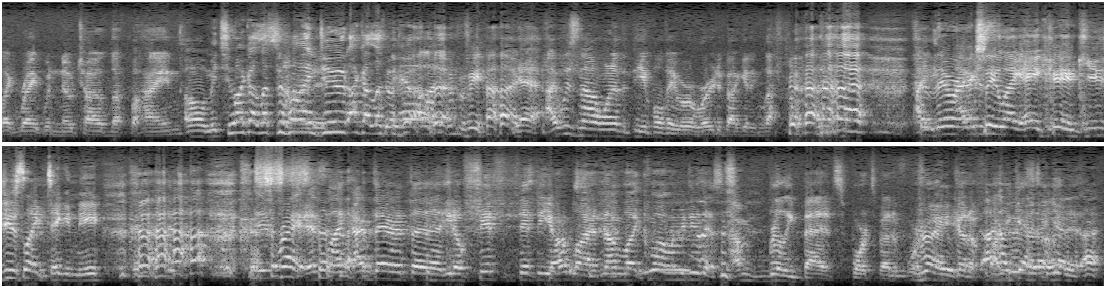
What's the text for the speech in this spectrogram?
like, right when No Child Left Behind. Oh, me too. I got left behind, Started. dude. I got left behind. left behind. Yeah, I was not one of the people they were worried about getting left behind. I- they were I actually like, "Hey kid, can you just like take a knee?" It's right. It's like I'm there at the you know 50, 50 yard line, and I'm like, come on, let me do this. I'm really bad at sports metaphors. Right. I'm gonna I, I get it. I get it. I,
